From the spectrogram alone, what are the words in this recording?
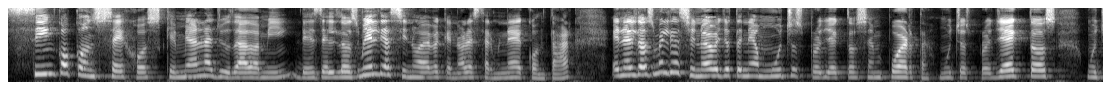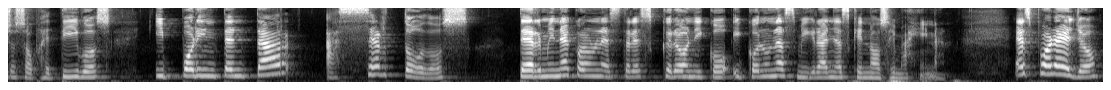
cinco consejos que me han ayudado a mí desde el 2019, que no les terminé de contar. En el 2019 yo tenía muchos proyectos en puerta, muchos proyectos, muchos objetivos. Y por intentar hacer todos, terminé con un estrés crónico y con unas migrañas que no se imaginan. Es por ello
